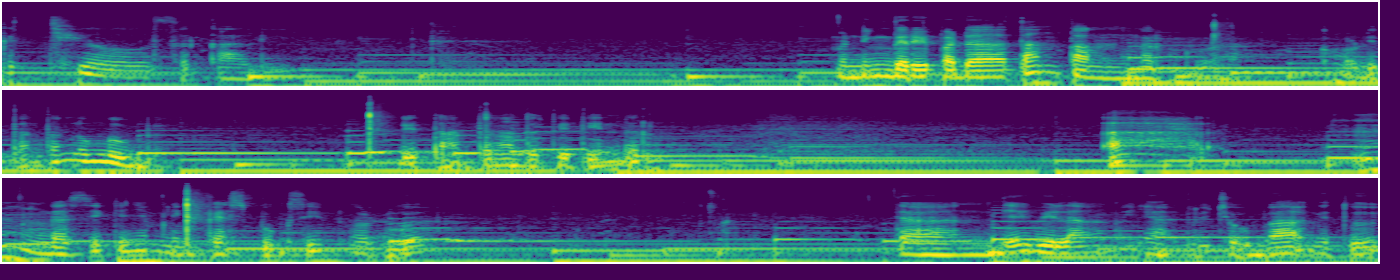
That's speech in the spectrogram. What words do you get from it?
kecil sekali. Mending daripada tantan menurut gue kalau ditantan lo nggak ditantan atau di tinder? Ah hmm, enggak sih kayaknya mending Facebook sih menurut gue dan dia bilang ya lu coba gitu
